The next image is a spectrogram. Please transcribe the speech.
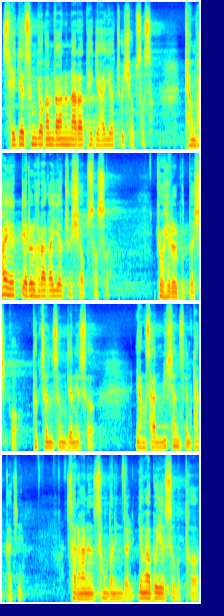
세계 선교 감당하는 나라 되게 하여 주시옵소서. 평화의 때를 허락하여 주시옵소서. 교회를 붙드시고 덕천 성전에서 양산 미션 센터까지 사랑하는 성도님들 영아부에서부터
